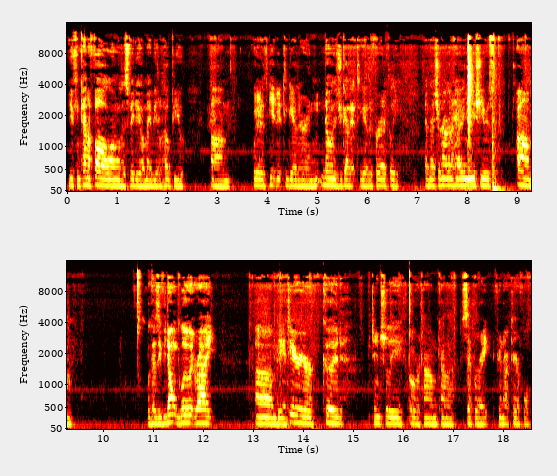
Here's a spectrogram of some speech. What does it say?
You can kind of follow along with this video. Maybe it'll help you um, with getting it together and knowing that you got it together correctly and that you're not going to have any issues. Um, because if you don't glue it right, um, the interior could potentially over time kind of separate if you're not careful.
